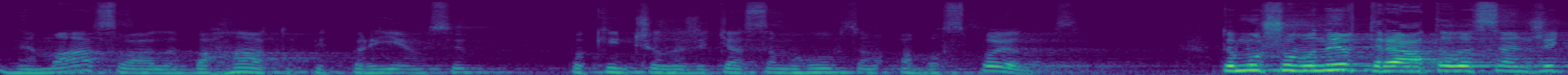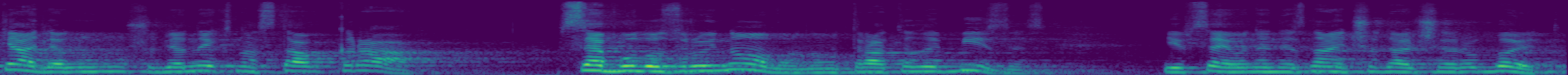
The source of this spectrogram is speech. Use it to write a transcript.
не масово, але багато підприємців покінчили життя самогубством або спились. Тому що вони втратили сенс життя, тому що для них настав крах. Все було зруйновано, втратили бізнес. І все, і вони не знають, що далі робити.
